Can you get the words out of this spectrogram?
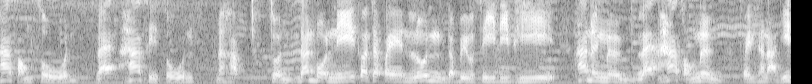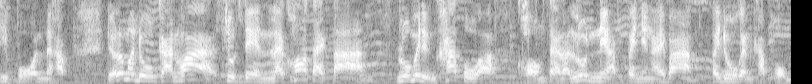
520 และ 540 นะครับ ส่วนด้านบนนี้ก็จะเป็นรุ่น WCDP 511 และ 521 เป็นขนาด 20 โวลต์นะครับ เดี๋ยวเรามาดูกันว่าจุดเด่นและข้อแตกต่าง รวมไปถึงค่าตัวของแต่ละรุ่นเนี่ยเป็นยังไงบ้าง ไปดูกันครับผม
